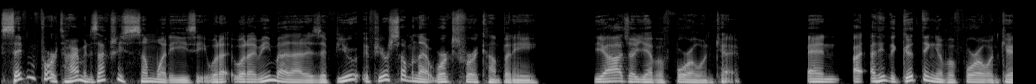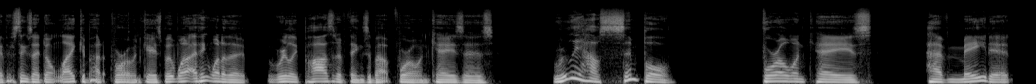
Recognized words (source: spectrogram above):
saving for retirement is actually somewhat easy. What I, what I mean by that is if you if you're someone that works for a company, the odds are you have a 401k. And I, I think the good thing of a 401k, there's things I don't like about 401ks, but one, I think one of the really positive things about 401ks is really how simple 401ks have made it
